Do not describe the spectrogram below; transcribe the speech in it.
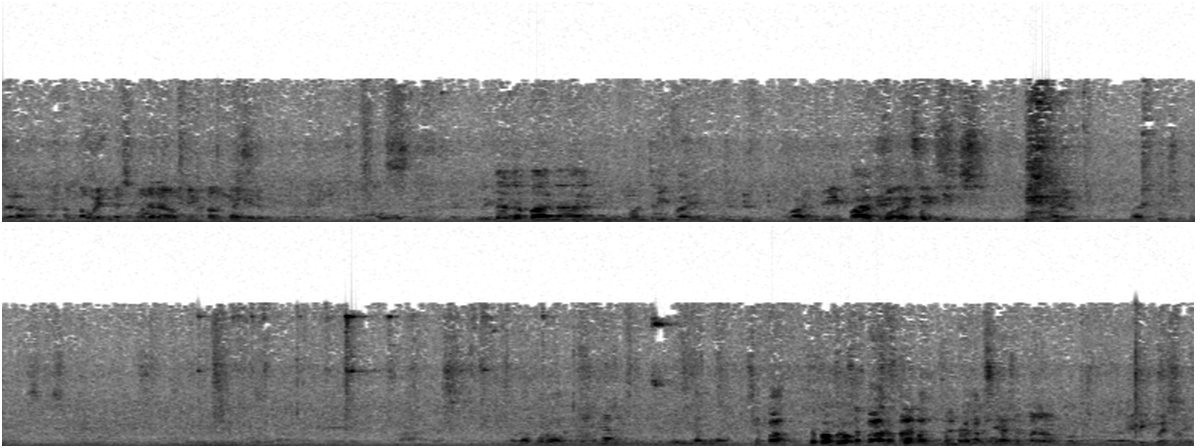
sila. Ang pa-witness mo na lang ang timbang niyo. Naglalabanan, 135. 135.6. Ayun. Bad push ito. Sa pa bro. Isa pa. Sa pa bro. Isa pa, ano pa? Parang, parang, parang, parang, may request eh.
